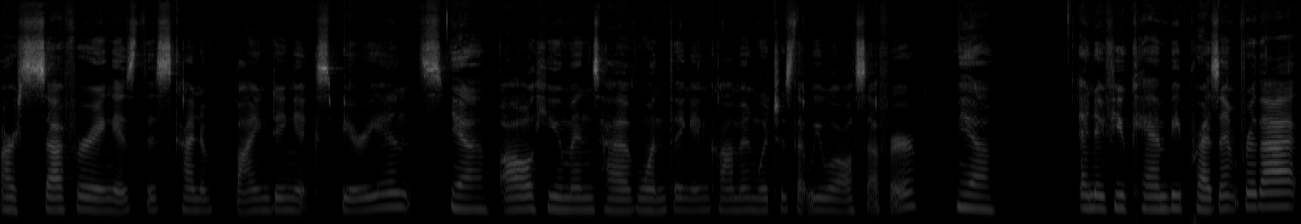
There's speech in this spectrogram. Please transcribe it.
our suffering is this kind of binding experience. yeah All humans have one thing in common, which is that we will all suffer. yeah And if you can be present for that,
